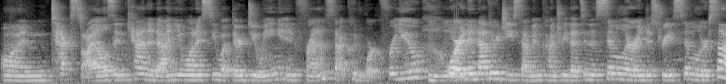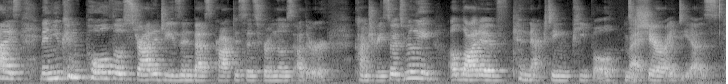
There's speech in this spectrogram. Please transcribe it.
on textiles in Canada and you want to see what they're doing in France that could work for you mm-hmm. or in another G7 country that's in a similar industry, similar size, then you can pull those strategies and best practices from those other countries. So it's really a lot of connecting people to Right. share ideas.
